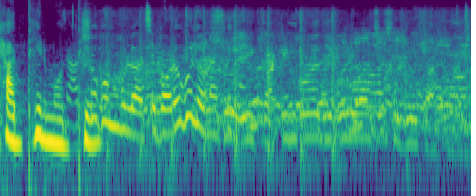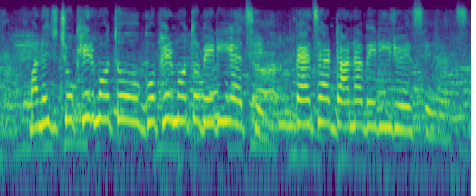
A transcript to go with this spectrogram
সাধ্যের মধ্যে। আছে বড়গুলো নাকি? এই কাটিং করা যেগুলো আছে সেগুলো চারশো মানে চোখের মতো গোফের মতো বেরিয়ে আছে প্যাঁচার ডানা বেরিয়ে রয়েছে। আচ্ছা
